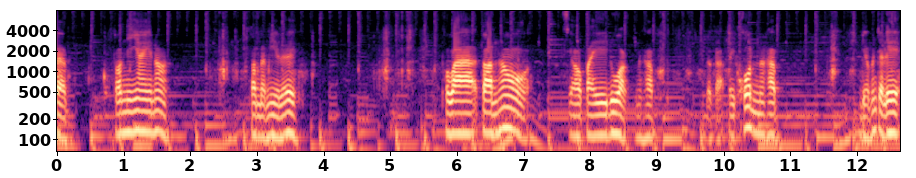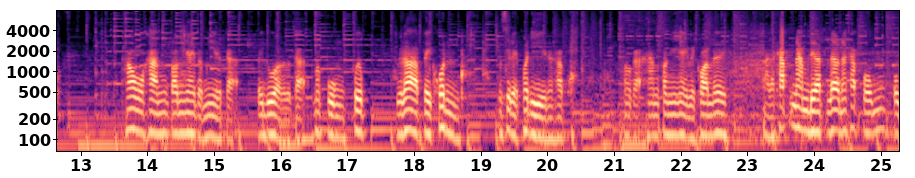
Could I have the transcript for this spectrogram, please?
แบบตอนใหญ่ๆเนาะตอนแบบนี้เลย เพราะว่าตอนเฮาสิเอาไปลวกนะครับ แล้วก็ไปค้นนะครับ เดี๋ยวมันจะเละ เฮาหั่นตอนใหญ่แบบนี้แล้วก็ไปลวกแล้วก็มาปรุงปึ๊บเวลาไปค้นมันสิได้พอดีนะครับเฮาก็หั่นตอนใหญ่ๆไว้ก่อนเลยเอาละครับน้ำเดือดแล้วนะครับ ผมผม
